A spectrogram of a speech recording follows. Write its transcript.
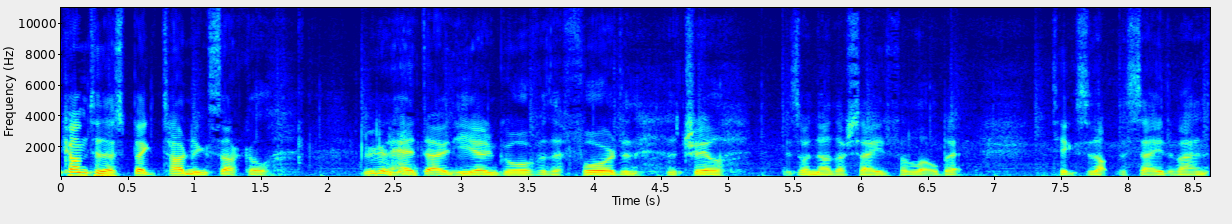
You come to this big turning circle, we're going to head down here and go over the ford and the trail is on the other side for a little bit. Takes us up the side of An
